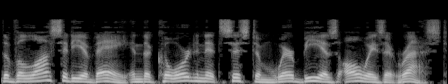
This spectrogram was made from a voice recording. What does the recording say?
the velocity of A in the coordinate system where B is always at rest.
